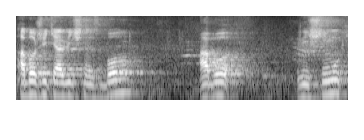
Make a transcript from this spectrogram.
Або життя вічне з Богом, або вічні муки.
